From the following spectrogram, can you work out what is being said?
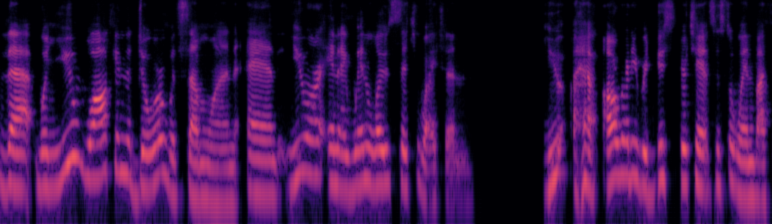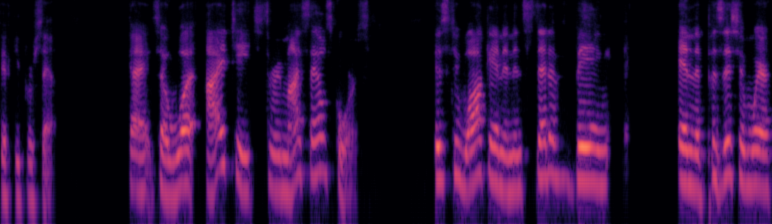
that when you walk in the door with someone and you are in a win lose situation, you have already reduced your chances to win by 50%. Okay. So, what I teach through my sales course is to walk in and instead of being in the position where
